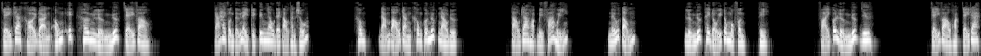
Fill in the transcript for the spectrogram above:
chảy ra khỏi đoạn ống ít hơn lượng nước chảy vào. Cả hai phần tử này triệt tiêu nhau để tạo thành số. Không, đảm bảo rằng không có nước nào được tạo ra hoặc bị phá hủy. Nếu tổng lượng nước thay đổi trong một phần thì phải có lượng nước dư chảy vào hoặc chảy ra.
